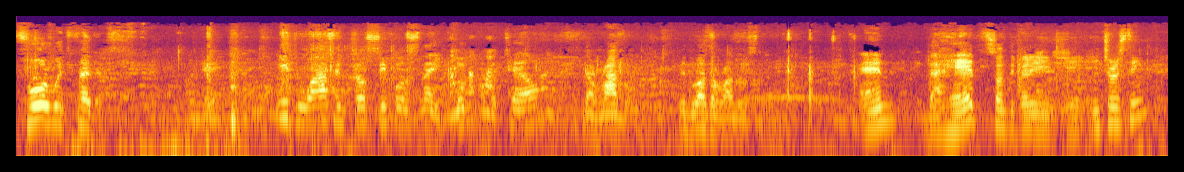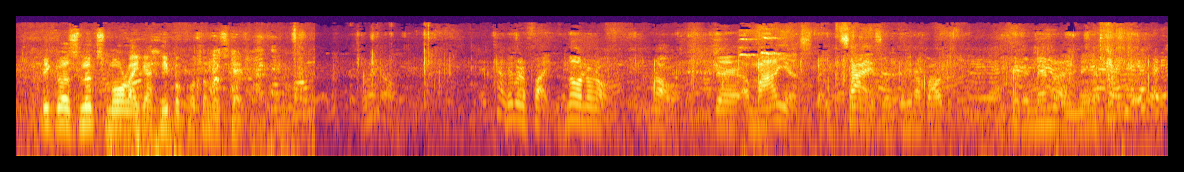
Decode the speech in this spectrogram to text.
full with feathers. Okay, it wasn't just simple snake. Look on the tail, the rattle. It was a rattlesnake, and the head something very uh, interesting because looks more like a hippopotamus head. Never fight. No, no, no, no. The Mayas, its size. We're talking about. If you remember, I mentioned.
